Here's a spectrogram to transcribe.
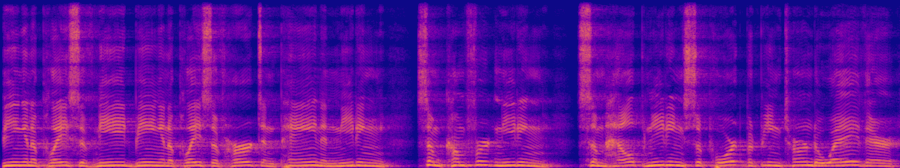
Being in a place of need, being in a place of hurt and pain, and needing some comfort, needing some help, needing support, but being turned away, there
